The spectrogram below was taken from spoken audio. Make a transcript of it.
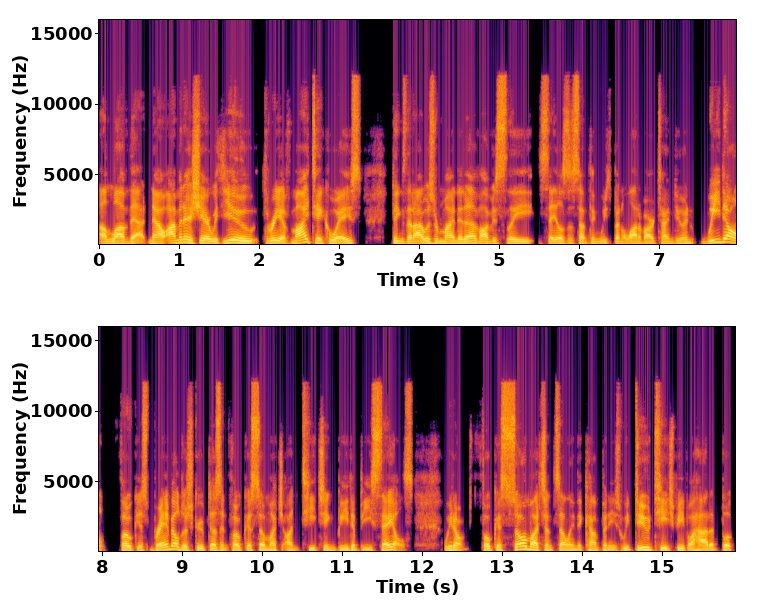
I love that. Now I'm going to share with you three of my takeaways, things that I was reminded of. Obviously, sales is something we spend a lot of our time doing. We don't focus. Brand Builders Group doesn't focus so much on teaching B2B sales. We don't focus so much on selling to companies. We do teach people how to book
